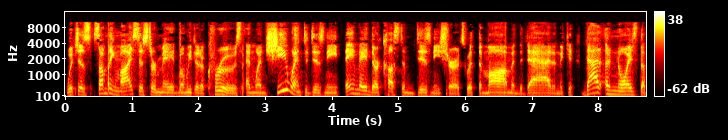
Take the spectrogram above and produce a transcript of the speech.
which is something my sister made when we did a cruise, and when she went to Disney, they made their custom Disney shirts with the mom and the dad and the kid. That annoys the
